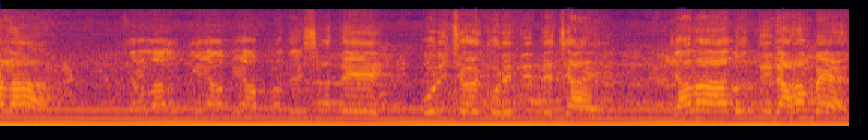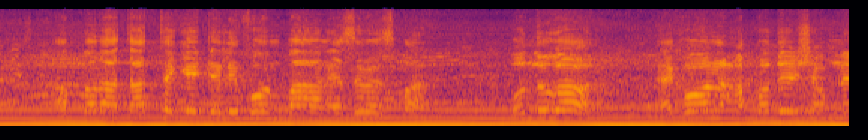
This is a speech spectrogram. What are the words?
জালাল, জালালকে আমি আপনাদের সাথে পরিচয় করে দিতে চাই। জালাল উদ্দিন আহমেদ, আপনারা তার থেকে টেলিফোন পান, এস এম এস পান। বন্ধুগণ, এখন আপনাদের সামনে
